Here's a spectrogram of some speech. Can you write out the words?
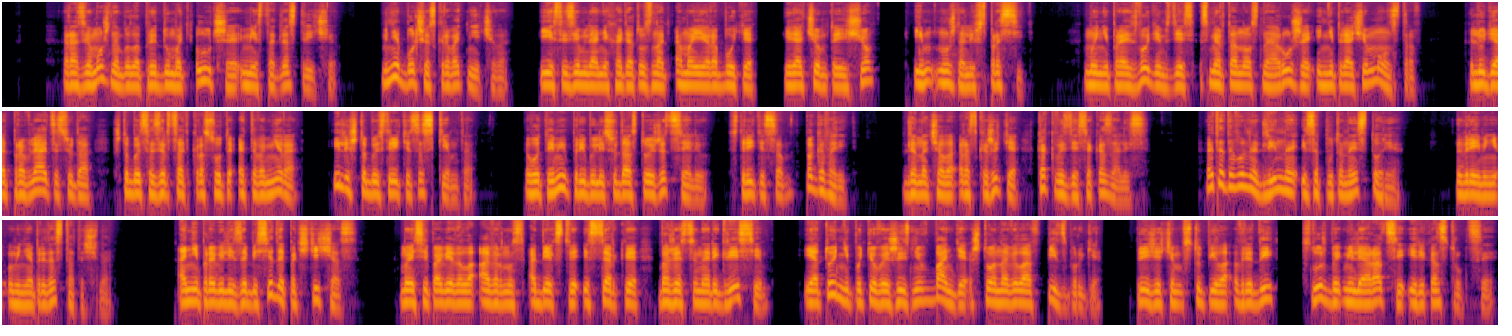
Разве можно было придумать лучшее место для встречи? Мне больше скрывать нечего. И если земляне хотят узнать о моей работе или о чем-то еще, им нужно лишь спросить. Мы не производим здесь смертоносное оружие и не прячем монстров. Люди отправляются сюда, чтобы созерцать красоты этого мира или чтобы встретиться с кем-то. Вот и мы прибыли сюда с той же целью – встретиться, поговорить. Для начала расскажите, как вы здесь оказались. Это довольно длинная и запутанная история. Времени у меня предостаточно. Они провели за беседой почти час. Месси поведала Авернус о бегстве из церкви божественной регрессии и о той непутевой жизни в банде, что она вела в Питтсбурге, прежде чем вступила в ряды службы мелиорации и реконструкции.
